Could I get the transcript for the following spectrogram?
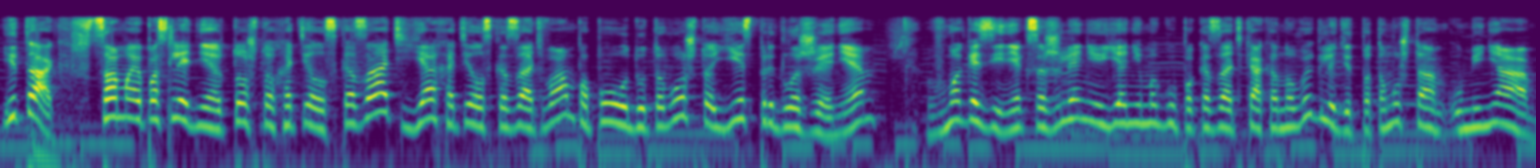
Итак, самое последнее, то, что хотел сказать, я хотел сказать вам по поводу того, что есть предложение в магазине. К сожалению, я не могу показать, как оно выглядит, потому что у меня,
